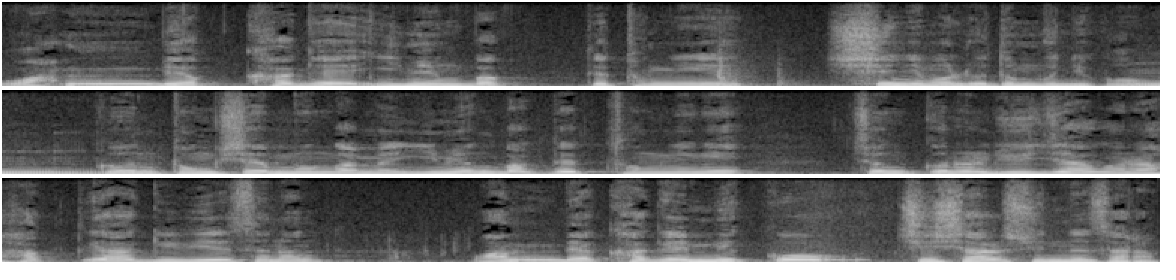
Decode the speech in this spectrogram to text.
완벽하게 이명박 대통령이 신임을 얻은 분이고 음. 그건 동시에 뭔가 하면 이명박 대통령이 정권을 유지하거나 확대하기 위해서는 완벽하게 믿고 지시할 수 있는 사람,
